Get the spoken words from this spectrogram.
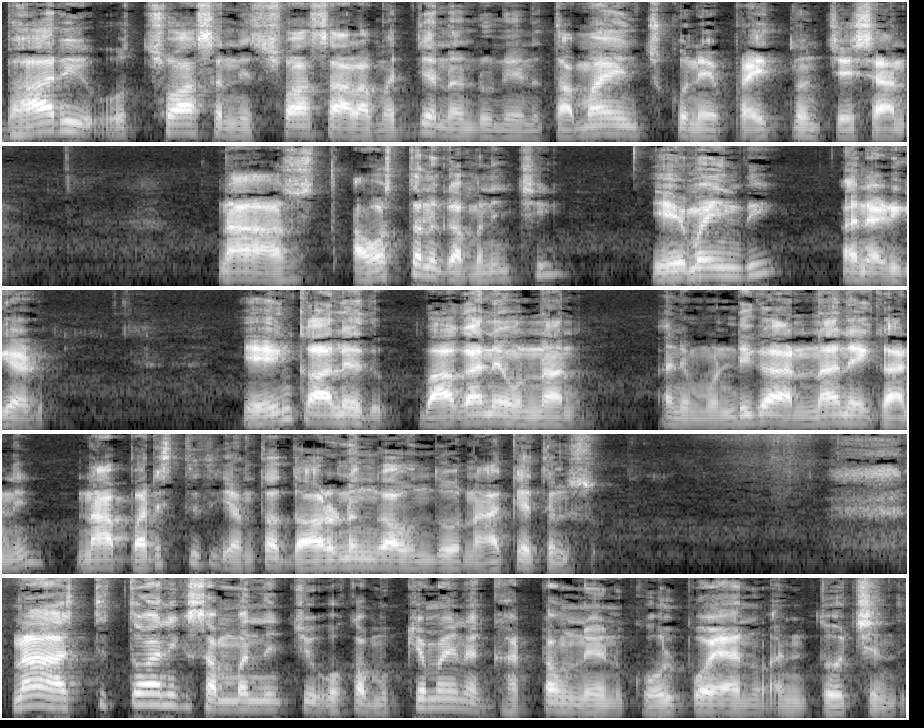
భారీ ఉచ్ఛ్వాస నిశ్వాసాల మధ్య నన్ను నేను తమాయించుకునే ప్రయత్నం చేశాను. నా అవస్థను గమనించి ఏమైంది? అని అడిగాడు. ఏం కాలేదు బాగానే ఉన్నాను అని మొండిగా అన్నానే కానీ నా పరిస్థితి ఎంత దారుణంగా ఉందో నాకే తెలుసు. నా అస్తిత్వానికి సంబంధించి ఒక ముఖ్యమైన ఘట్టం నేను కోల్పోయాను అని తోచింది.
